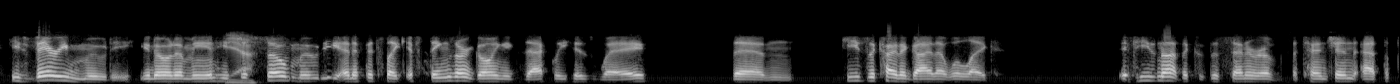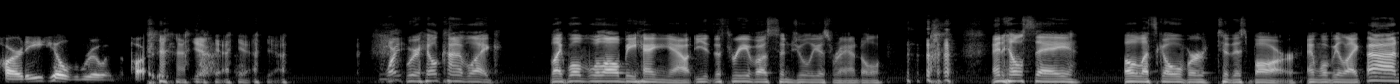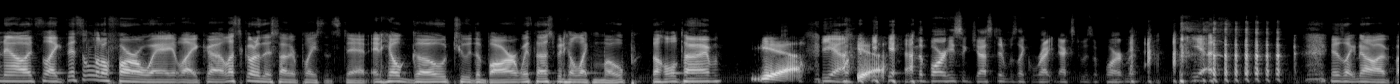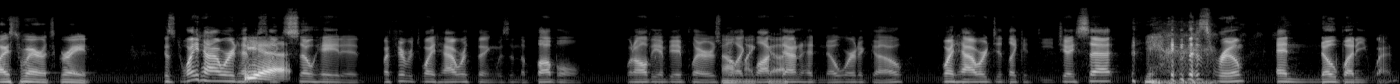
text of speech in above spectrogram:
he's very moody. You know what I mean? He's Yeah. just so moody, and if it's like if things aren't going exactly his way, then he's the kind of guy that will like. If he's not the the center of attention at the party, he'll ruin the party. Yeah. yeah, yeah, yeah. Dwight. Where he'll kind of like, like we'll we'll all be hanging out, the three of us and Julius Randle, and he'll say, "Oh, let's go over to this bar," and we'll be like, "Ah, no, it's like that's a little far away. Like, uh, let's go to this other place instead." And he'll go to the bar with us, but he'll like mope the whole time. Yeah, Yeah, Yeah. yeah, And the bar he suggested was like right next to his apartment. yes. He's like, "No, I, I swear it's great." Because Dwight Howard had Yeah. like so hated. My favorite Dwight Howard thing was in the bubble when all the NBA players were Oh like locked God. down and had nowhere to go. Dwight Howard did like a DJ set Yeah. in this room, and nobody went.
